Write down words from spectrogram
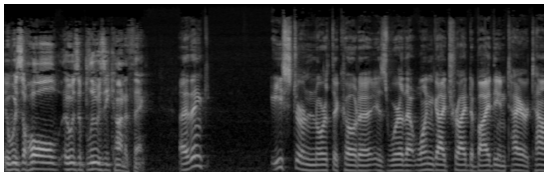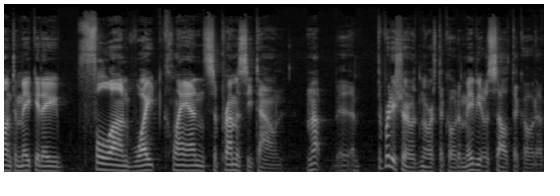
it was a whole it was a bluesy kind of thing. I think eastern North Dakota is where that one guy tried to buy the entire town to make it a full-on white clan supremacy town. I'm not. I'm pretty sure it was North Dakota. Maybe it was South Dakota.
